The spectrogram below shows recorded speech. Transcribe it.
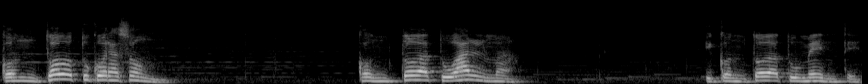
con todo tu corazón, con toda tu alma y con toda tu mente.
